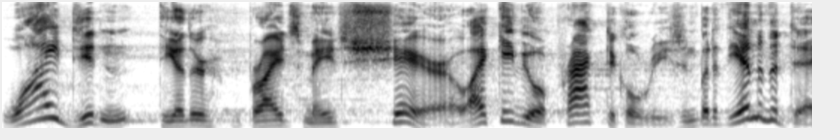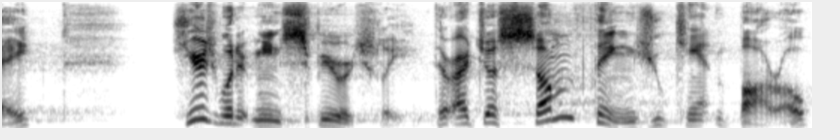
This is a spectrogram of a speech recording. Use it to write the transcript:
why didn't the other bridesmaids share? Well, I gave you a practical reason, but at the end of the day, here's what it means spiritually there are just some things you can't borrow,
